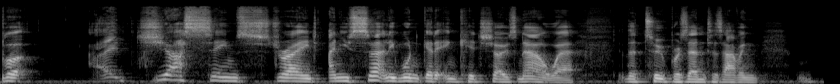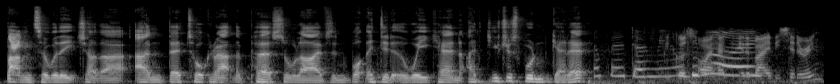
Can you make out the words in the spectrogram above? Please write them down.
But it just seems strange, and you certainly wouldn't get it in kids' shows now, where the two presenters having banter with each other and they're talking about their personal lives and what they did at the weekend. I, you just wouldn't get it. Because I had to get a babysitter in.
